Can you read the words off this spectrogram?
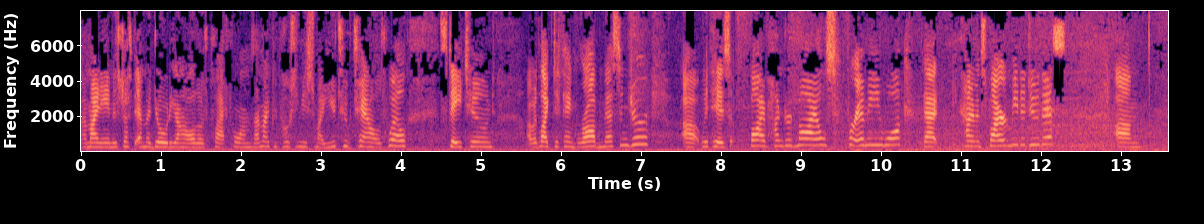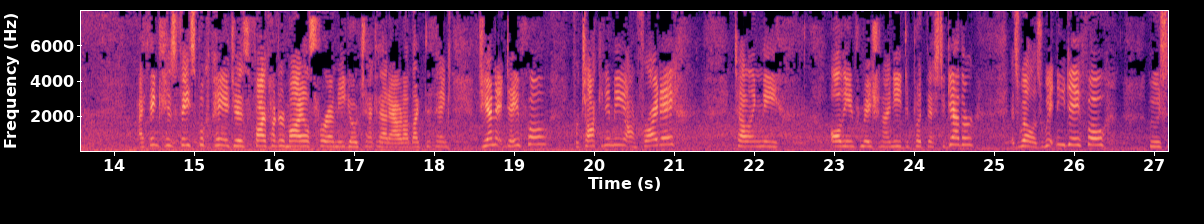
Uh, my name is just Emma Doty on all those platforms. I might be posting these to my YouTube channel as well. Stay tuned. I would like to thank Rob Messenger uh, with his 500 miles for ME walk that kind of inspired me to do this. Um, I think his Facebook page is 500 miles for ME. Go check that out. I'd like to thank Janet Dafoe for talking to me on Friday, telling me all the information I need to put this together, as well as Whitney Dafoe, whose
